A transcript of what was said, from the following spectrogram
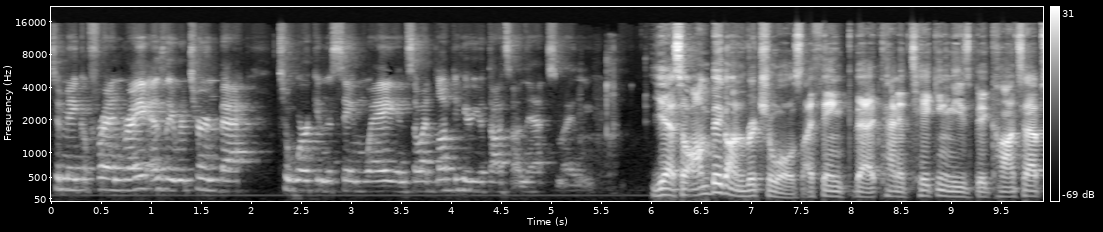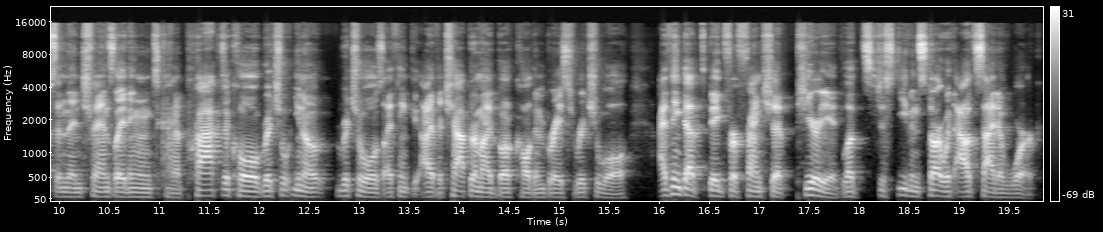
to make a friend, right, as they return back to work in the same way. And so I'd love to hear your thoughts on that, Smiley. Yeah, so I'm big on rituals. I think that kind of taking these big concepts and then translating them to kind of practical ritual, you know, rituals. I think I have a chapter in my book called Embrace Ritual. I think that's big for friendship, period. Let's just even start with outside of work,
